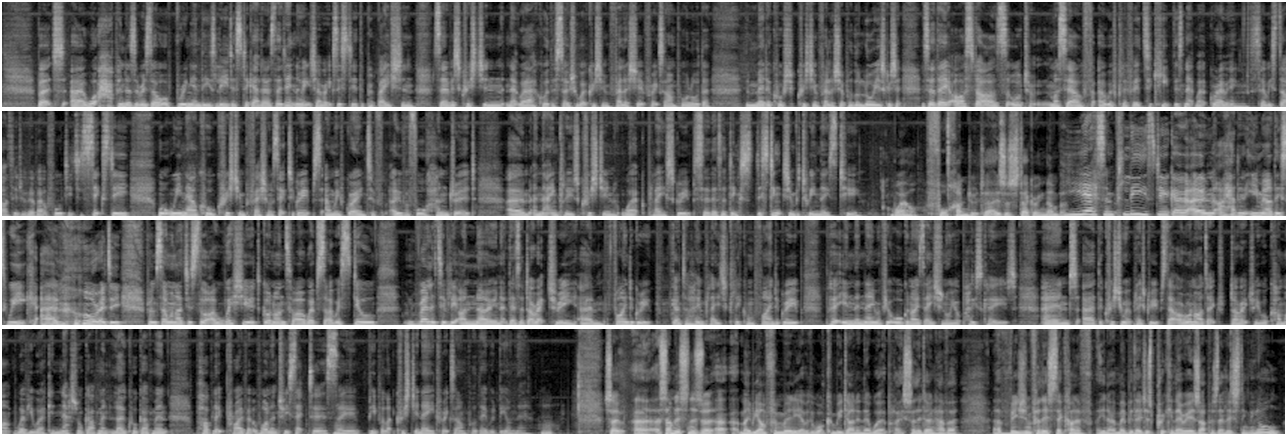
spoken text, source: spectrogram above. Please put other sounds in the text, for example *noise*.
But uh, what happened as a result of bringing these leaders together, as they didn't know each other existed, the Probation Service Christian Network or the Social Work Christian Fellowship, for example, or the, the Medical Christian Fellowship or the Lawyers Christian. And so they asked us, or tr- myself uh, with Clifford, to keep this network growing. So we started with about 40 to 60, what we now call Christian professional sector groups, and we've grown to f- over 400. Um, and that includes Christian workplace groups. So there's a dis- distinction between those two. Wow, 400. That is a staggering number. Yes, and please do go. Um, I had an email this week um, *laughs* already from someone. I just thought, I wish you had gone onto our website. We're still relatively unknown. There's a directory. Um, find a group. Go to homepage, click on find a group, put in the name of your organisation or your postcode, and uh, the Christian workplace groups that are on our dec- directory will come up. Whether you work in national government, local government, public, private, or voluntary sectors. So people like Christian Aid, for example, they would be on there. So, uh, some listeners are maybe unfamiliar with what can be done in their workplace, so they don't have a, a vision for this. They're kind of, you know, maybe they're just pricking their ears up as they're listening, oh,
